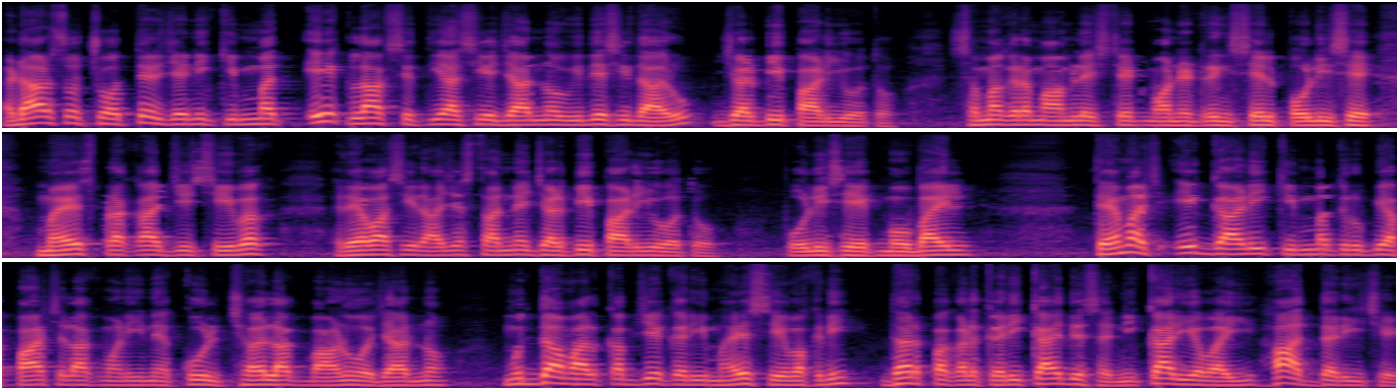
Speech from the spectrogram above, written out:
અઢારસો ચોતેર જેની કિંમત એક લાખ સિત્યાસી હજારનો વિદેશી દારૂ ઝડપી પાડ્યો હતો. સમગ્ર મામલે સ્ટેટ મોનિટરિંગ સેલ પોલીસે મહેશ પ્રકાશજી સેવક રહેવાસી રાજસ્થાનને ઝડપી પાડ્યો હતો. પોલીસે એક મોબાઈલ તેમજ એક ગાડી કિંમત રૂપિયા પાંચ લાખ મળીને કુલ છ લાખ બાણું હજારનો મુદ્દામાલ કબજે કરી મહેશ સેવકની ધરપકડ કરી કાયદેસરની કાર્યવાહી હાથ ધરી છે.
